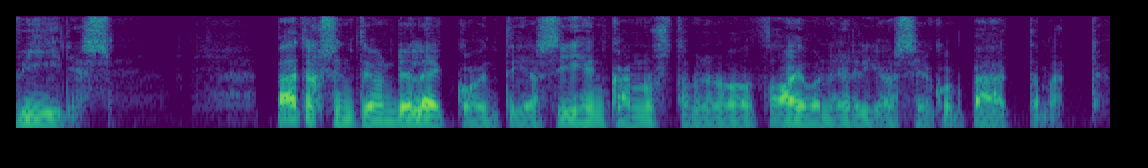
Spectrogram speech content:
Viides. Päätöksenteon delegointi ja siihen kannustaminen ovat aivan eri asia kuin päättämättömyys.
